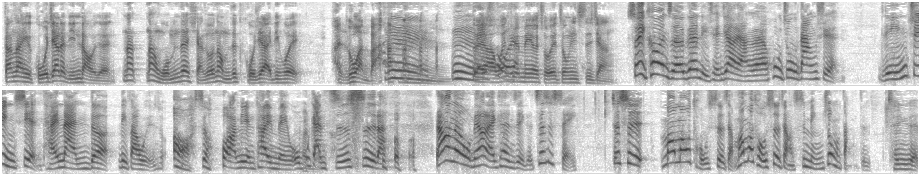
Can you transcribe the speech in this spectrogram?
当上一个国家的领导人，那那我们在想说，那我们这个国家一定会很乱吧？嗯嗯，对啊，完全没有所谓中心思想。所以柯文哲跟李全教两个人互助当选。林俊宪，台南的立法委员说：“哦，这画面太美，我不敢直视啦。”然后呢，我们要来看这个，这是谁？这是猫猫头社长。猫猫头社长是民众党的成员。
